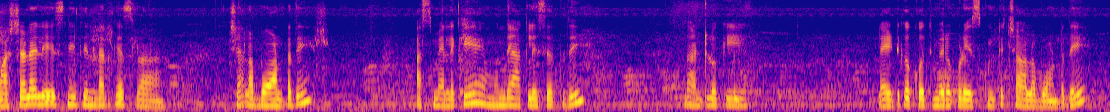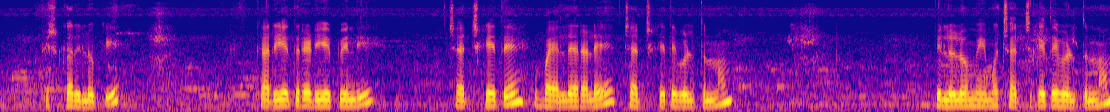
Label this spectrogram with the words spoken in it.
మసాలాలు వేసినవి తినడానికి అసలు చాలా బాగుంటుంది. ఆ స్మెల్కే ముందే ఆకలేసేస్తుంది దాంట్లోకి లైట్గా కొత్తిమీర కూడా వేసుకుంటే చాలా బాగుంటుంది. ఫిష్ కర్రీలోకి. కర్రీ అయితే రెడీ అయిపోయింది. చర్చికి అయితే బయలుదేరాలి. చర్చికి అయితే వెళ్తున్నాం. పిల్లలు మేము చర్చికి అయితే వెళ్తున్నాం.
